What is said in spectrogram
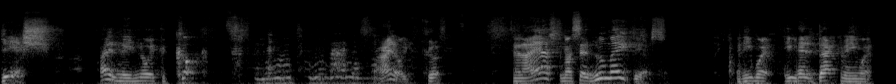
dish. I didn't even know he could cook. I know he could cook. And I asked him, I said, who made this? And he went, he headed back to me, he went,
